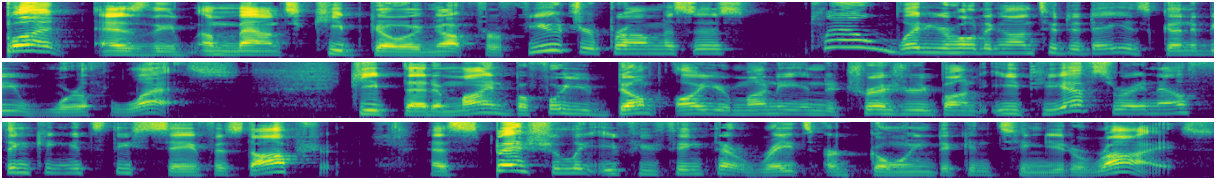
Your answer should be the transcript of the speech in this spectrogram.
But as the amounts keep going up for future promises, well, what you're holding on to today is going to be worth less. Keep that in mind before you dump all your money into treasury bond ETFs right now thinking it's the safest option, especially if you think that rates are going to continue to rise.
